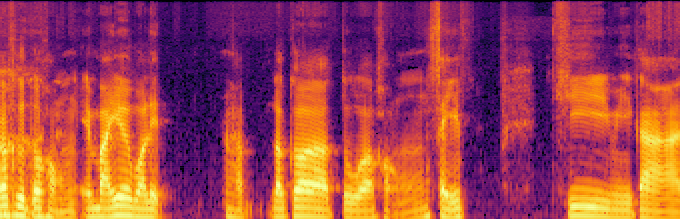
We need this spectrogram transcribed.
ก็คือตัวของ Empire Wallet นะครับ แล้วก็ตัวของ Safe ที่มีการ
